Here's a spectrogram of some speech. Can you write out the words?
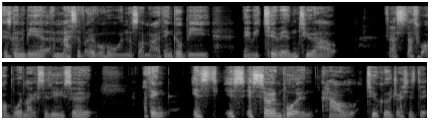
it's going to be a, a, massive overhaul in the summer. I think it'll be maybe two in, two out. That's that's what our board likes to do. So I think it's it's it's so important how Tuchel addresses the,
